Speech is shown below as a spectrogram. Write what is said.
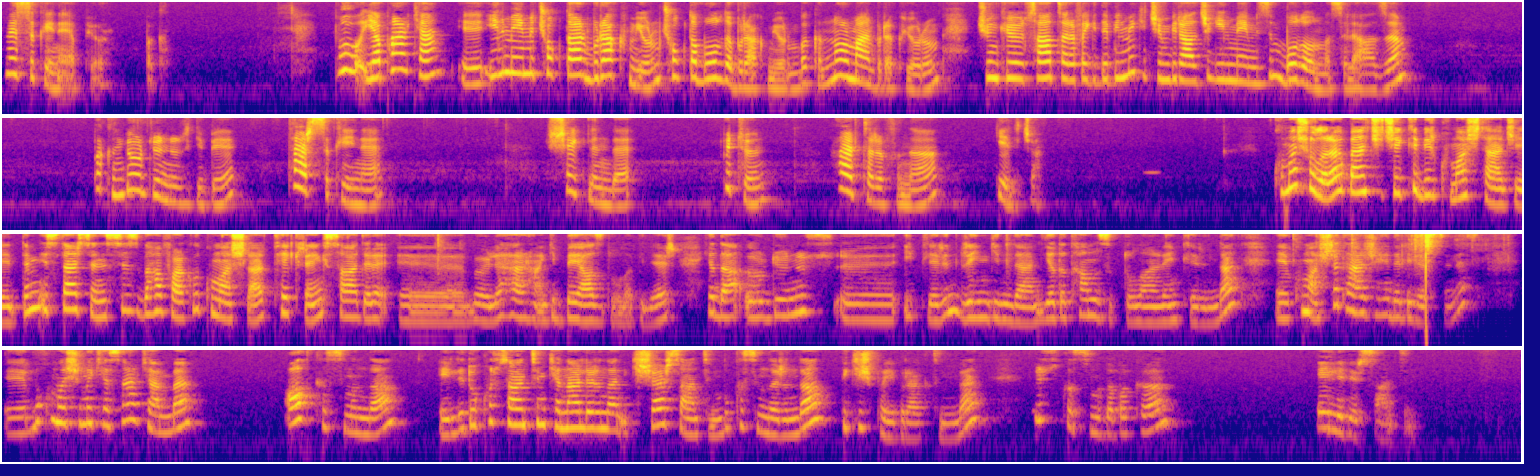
ve sık iğne yapıyorum. Bakın. Bu yaparken e, ilmeğimi çok dar bırakmıyorum. Çok da bol da bırakmıyorum. Bakın normal bırakıyorum. Çünkü sağ tarafa gidebilmek için birazcık ilmeğimizin bol olması lazım. Bakın gördüğünüz gibi ters sık iğne şeklinde bütün her tarafını geleceğim. Kumaş olarak ben çiçekli bir kumaş tercih ettim. İsterseniz siz daha farklı kumaşlar, tek renk, sade e, böyle herhangi beyaz da olabilir. Ya da ördüğünüz e, iplerin renginden ya da tam zıt olan renklerinden e, kumaşla tercih edebilirsiniz. E, bu kumaşımı keserken ben alt kısmından 59 santim kenarlarından ikişer santim bu kısımlarından dikiş payı bıraktım ben. Üst kısmı da bakın 51 santim.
